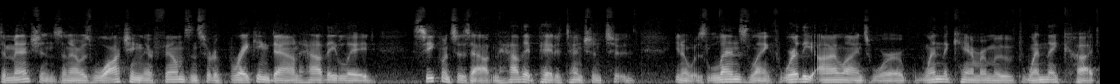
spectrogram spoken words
dimensions. And I was watching their films and sort of breaking down how they laid sequences out and how they paid attention to, you know, it was lens length, where the eye lines were, when the camera moved, when they cut,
